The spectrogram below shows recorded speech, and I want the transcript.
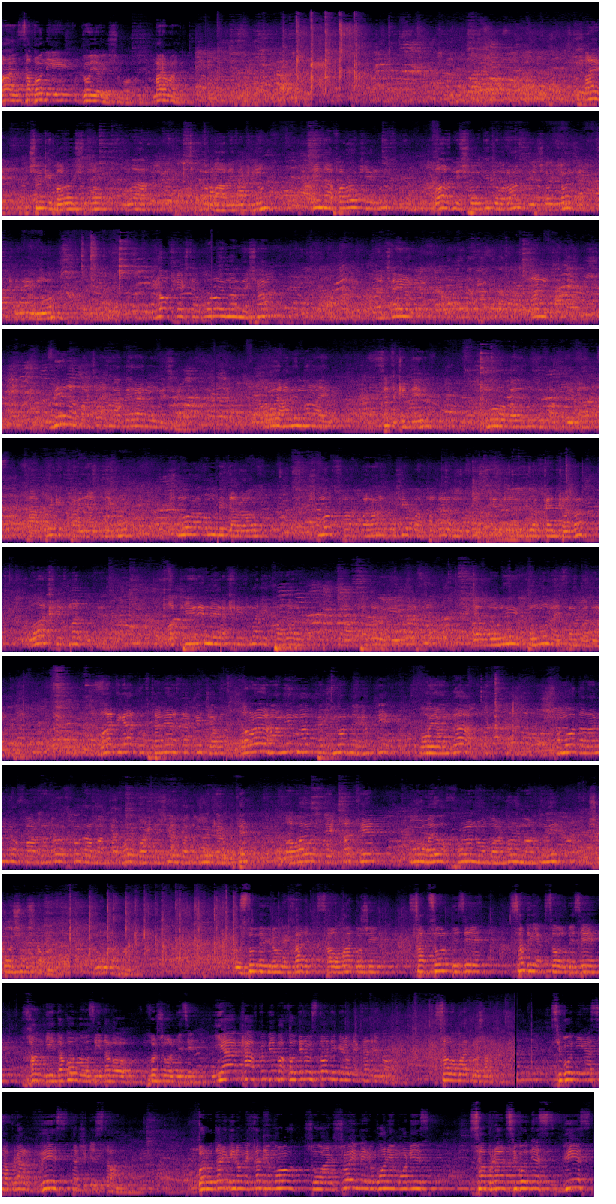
ба забони гӯёи шумо. Марамад чунки барои шумо ма маълум мекунам ин нафаро ки имрӯз базми шодӣ доранд дилшодҷон мо. Ино хештагурои ман мешанд бачаи мера бачаи набераи мо мешавад барои ҳамин ман сидқи дил شما را روز فخریده تبریک تانیت میگم شما را عمر دراز شما سر بلند باشید با پدر مادر که کردید و قید کردن. و خدمت بکنید و پیری میگه خدمت پدر پدر مادر جوانی کنون ایسان بدر کنید و دیگر گفتنی است که جوان برای همین ما پیشنهاد میگم که آینده شما در امیر فرزندان خود در مکتب‌های باشگاهی و در کامپیوتر аввало диққате мо аё хона номбардори мардуми шикошин шавад. Устоди гиромехад саломат бошем. Сад сол бизе саду як сол бизе хандидаву нозидаву хушҳол бизӣ як кафкуби ба хотири устоди гироми қадри мо. Саломат бошанд сегодня я собрал весь таҷикистон бародари гироми қадри мо шоҳаншоҳи меҳрубони мо низ собрал сегодня весь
